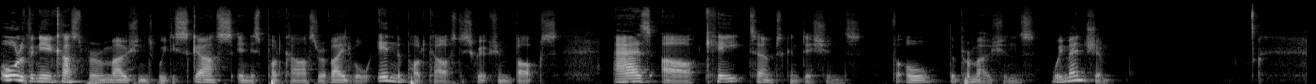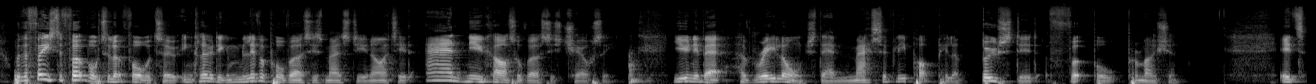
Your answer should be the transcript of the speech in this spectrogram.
All of the new customer promotions we discuss in this podcast are available in the podcast description box as are key terms and conditions for all the promotions we mention. With a feast of football to look forward to, including Liverpool versus Manchester United and Newcastle versus Chelsea, Unibet have relaunched their massively popular boosted football promotion. It's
